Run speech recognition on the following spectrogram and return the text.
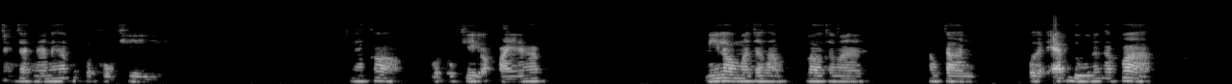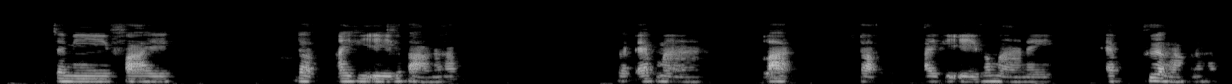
หลังจากนั้นนะครับกดโอเคแล้วก็กดโอเคออกไปนะครับ นี้เรามาจะทำเราจะมาทำการเปิดแอปดูนะครับว่า จะมีไฟล์ .ipa หรือเปล่านะครับ เปิดแอปมาลาก .ipa เข้ามาในแอปเครื่องเรานะครับ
